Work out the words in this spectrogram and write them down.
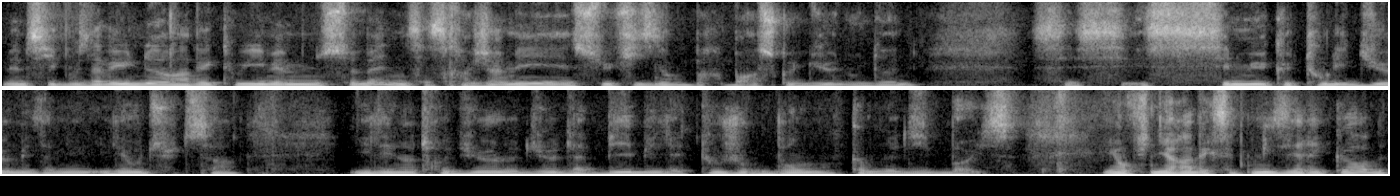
même si vous avez une heure avec lui, même une semaine, ça sera jamais suffisant par rapport à ce que Dieu nous donne. C'est mieux que tous les dieux, mes amis, il est au-dessus de ça. Il est notre Dieu, le Dieu de la Bible, il est toujours bon, comme le dit Boyce. Et on finira avec cette miséricorde.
